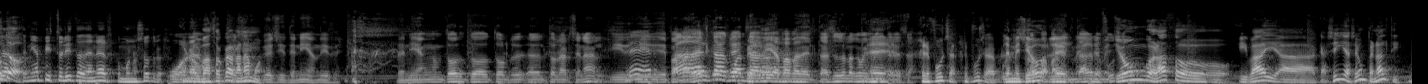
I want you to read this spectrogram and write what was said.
minutos. Tenían pistolita de Nerf como nosotros. Bueno, Con el bazooka que sí, ganamos. que sí tenían, dice. Tenían todo, todo, todo el- todo el arsenal. ¿Y, y Nerf. de Ah, Papa Delta? perfecto. ¿Cuántas Pero- había Papa Delta? Eso es lo que a mí me Eh, interesa. Grefusa, Grefusa. Le eso, metió, le, Delta, le metió un golazo Ibai a Casillas, ¿eh? un penalti. Eso sí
